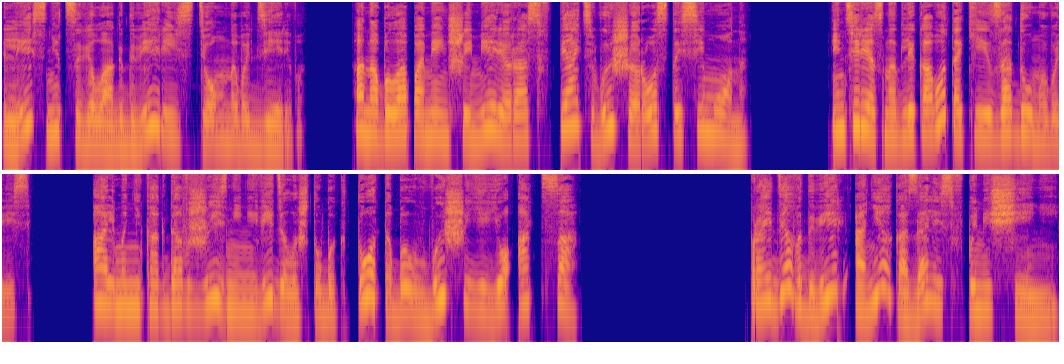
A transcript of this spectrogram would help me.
Лестница вела к двери из темного дерева. Она была по меньшей мере раз в пять выше роста Симона. Интересно, для кого такие задумывались? Альма никогда в жизни не видела, чтобы кто-то был выше ее отца. Пройдя в дверь, они оказались в помещении.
